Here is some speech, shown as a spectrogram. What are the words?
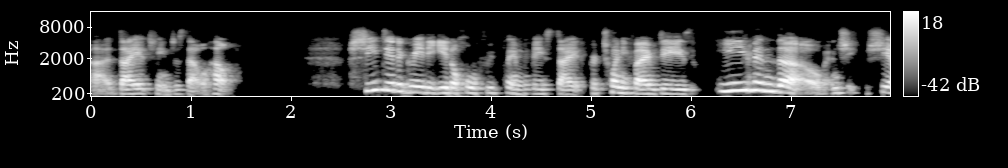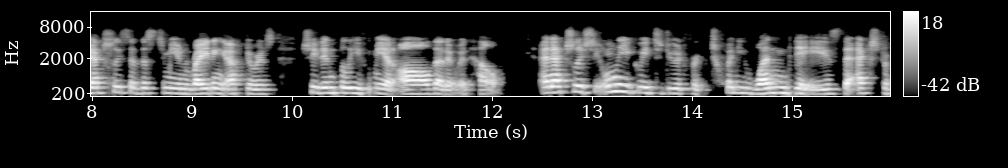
uh, diet changes that will help. She did agree to eat a whole food plant based diet for 25 days, even though, and she she actually said this to me in writing afterwards. She didn't believe me at all that it would help. And actually, she only agreed to do it for 21 days. The extra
